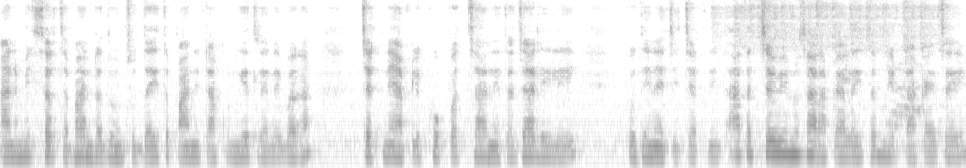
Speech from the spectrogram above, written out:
आणि मिक्सरचं भांडं धुवूनसुद्धा इथं पाणी टाकून घेतलेलं आहे बघा. चटणी आपली खूपच छान इथं झालेली आहे पुदिन्याची चटणी. आता चवीनुसार आपल्याला इथं मीठ टाकायचं आहे.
